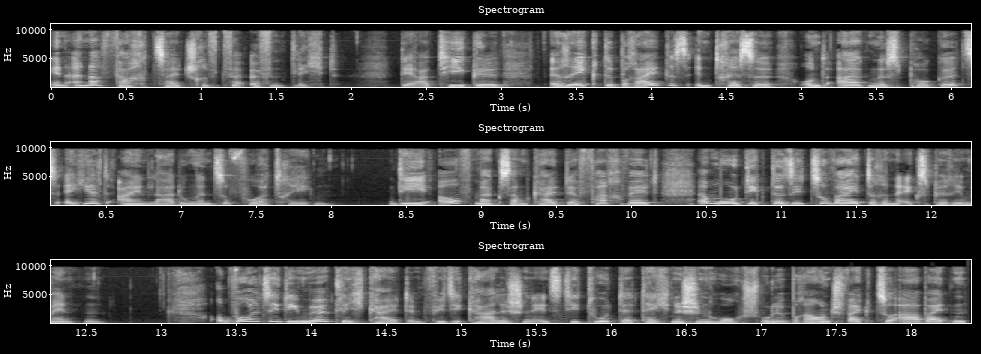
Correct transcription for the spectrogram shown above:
in einer Fachzeitschrift veröffentlicht. Der Artikel erregte breites Interesse und Agnes Pockels erhielt Einladungen zu Vorträgen. Die Aufmerksamkeit der Fachwelt ermutigte sie zu weiteren Experimenten. Obwohl sie die Möglichkeit, im Physikalischen Institut der Technischen Hochschule Braunschweig zu arbeiten,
